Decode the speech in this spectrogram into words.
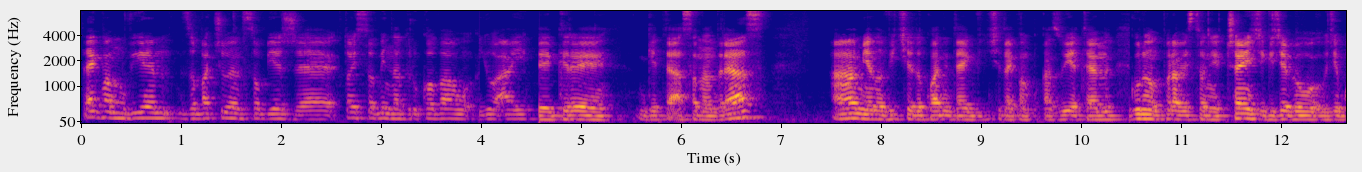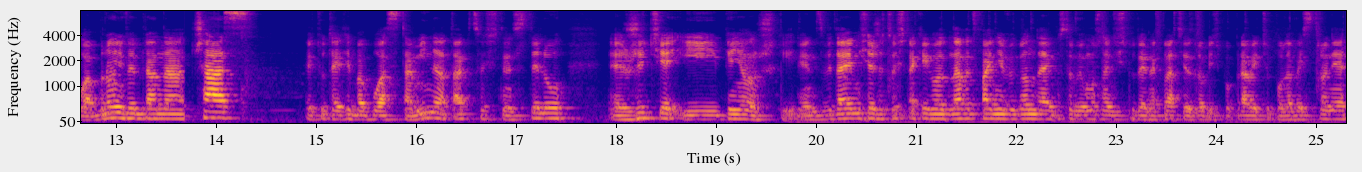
Tak jak Wam mówiłem, zobaczyłem sobie, że ktoś sobie nadrukował UI gry GTA San Andreas, a mianowicie dokładnie tak jak widzicie, tak jak Wam pokazuję, ten górną prawej stronie część, gdzie, było, gdzie była broń wybrana, czas, tutaj chyba była stamina, tak, coś w tym stylu, e, życie i pieniążki, więc wydaje mi się, że coś takiego nawet fajnie wygląda, jakby sobie można gdzieś tutaj na klacie zrobić po prawej czy po lewej stronie,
